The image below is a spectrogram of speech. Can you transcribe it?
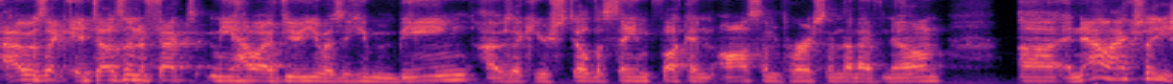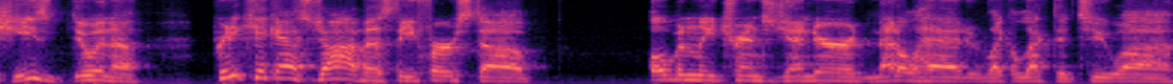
I was like, it doesn't affect me how I view you as a human being. I was like, you're still the same fucking awesome person that I've known. Uh, and now, actually, she's doing a pretty kick-ass job as the first uh, openly transgendered metalhead, like elected to. Uh,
